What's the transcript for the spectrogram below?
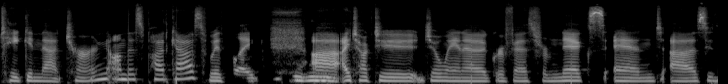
taken that turn on this podcast with like mm-hmm. uh, i talked to joanna griffiths from Knix and uh, suzanne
